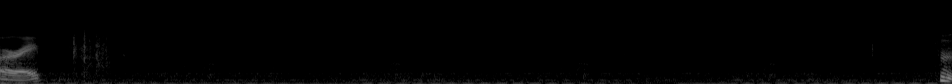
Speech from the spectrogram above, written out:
Alright. Hmm.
